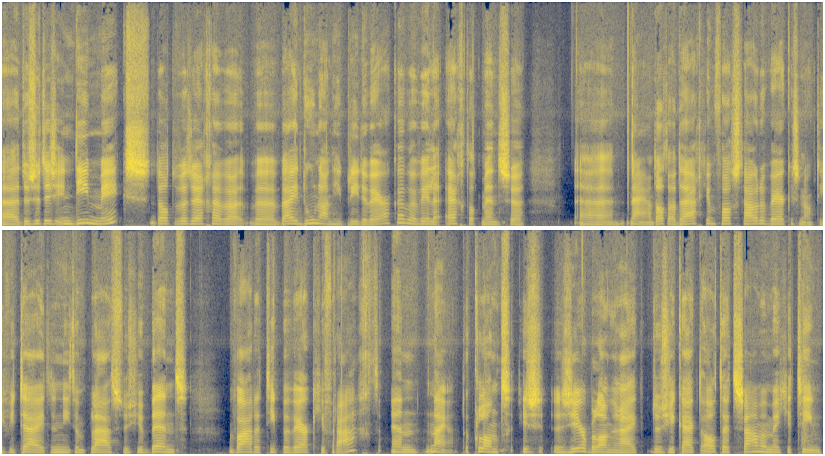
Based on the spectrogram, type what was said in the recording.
Uh, dus het is in die mix dat we zeggen, we, wij doen aan hybride werken. We willen echt dat mensen uh, nou ja, dat adagium vasthouden. Werk is een activiteit en niet een plaats. Dus je bent waar het type werk je vraagt. En nou ja, de klant is zeer belangrijk. Dus je kijkt altijd samen met je team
